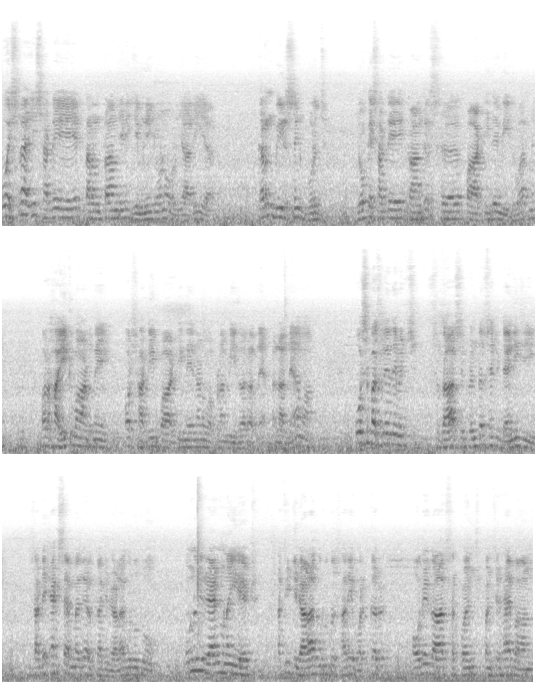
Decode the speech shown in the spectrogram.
ਉਹ ਇਸ ਤਰ੍ਹਾਂ ਜੀ ਸਾਡੇ ਤਰਨਤਾਰਨ ਜਿਹੜੀ ਜਿਮਨੀ ਚੋਣ ਹੋਣ ਜਾ ਰਹੀ ਆ ਕਰਨਵੀਰ ਸਿੰਘ ਬੁਰਜ। ਜੋ ਕਿ ਸਾਡੇ ਕਾਂਗਰਸ ਪਾਰਟੀ ਦੇ ਉਮੀਦਵਾਰ ਨੇ ਔਰ ਹਾਈ ਕਮਾਂਡ ਨੇ ਔਰ ਸਾਡੀ ਪਾਰਟੀ ਨੇ ਇਹਨਾਂ ਨੂੰ ਆਪਣਾ ਉਮੀਦਵਾਰ ਐਲਾਨਿਆ- ਐਲਾਨਿਆ ਵਾ। ਉਸ ਮਸਲੇ ਦੇ ਵਿੱਚ ਸਰਦਾਰ ਸੁਖਵਿੰਦਰ ਸਿੰਘ ਡੈਨੀ ਜੀ, ਸਾਡੇ ਐਕਸ ਐਮਐਲਏ ਹਲਕਾ ਜਡਾਲਾ ਗੁਰੂ ਤੋਂ, ਉਹਨਾਂ ਦੀ ਰਹਿਣ ਰਹਿਨਮਾਈ ਹੇਠ ਅਸੀਂ ਜਡਾਲਾ ਗੁਰੂ ਤੋਂ ਸਾਰੇ ਵਰਕਰ, ਅਹੁਦੇਦਾਰ, ਸਰਪੰਚ ਪੰਚ ਸਾਹਿਬਾਨ,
